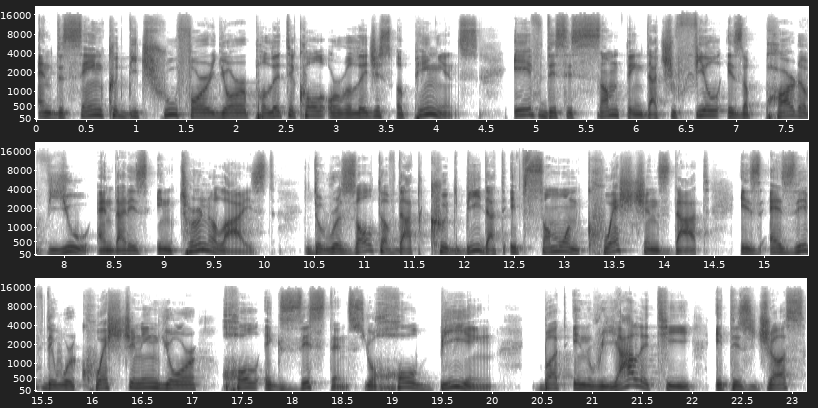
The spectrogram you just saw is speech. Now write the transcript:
And the same could be true for your political or religious opinions if this is something that you feel is a part of you and that is internalized, the result of that could be that if someone questions that is as if they were questioning your whole existence, your whole being. But in reality, it is just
